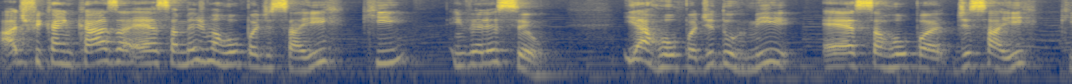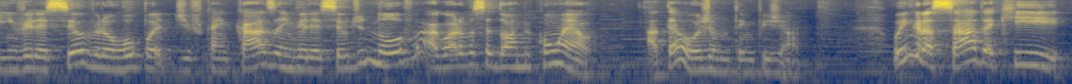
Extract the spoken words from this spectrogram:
A de ficar em casa é essa mesma roupa de sair que envelheceu. E a roupa de dormir é essa roupa de sair que envelheceu, virou roupa de ficar em casa, envelheceu de novo, agora você dorme com ela. Até hoje eu não tenho pijama. O engraçado é que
